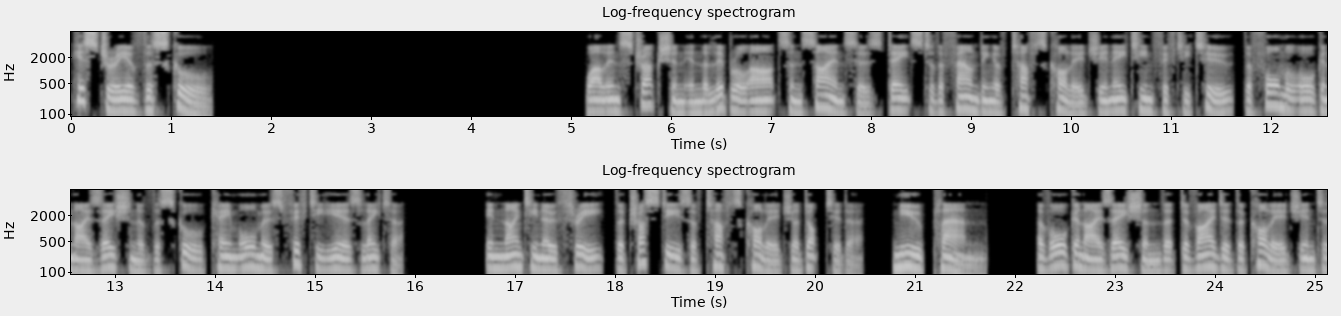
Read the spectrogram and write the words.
History of the school While instruction in the liberal arts and sciences dates to the founding of Tufts College in 1852, the formal organization of the school came almost 50 years later. In 1903, the trustees of Tufts College adopted a «new plan» of organization that divided the college into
